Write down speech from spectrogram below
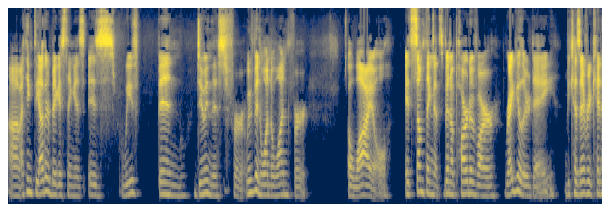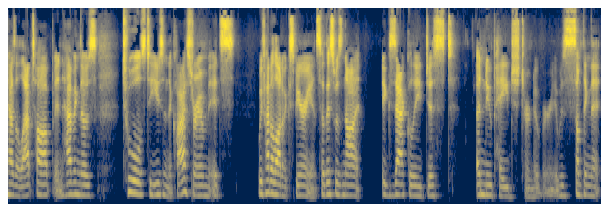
um, I think the other biggest thing is is we've been doing this for we've been one to one for a while. It's something that's been a part of our regular day because every kid has a laptop and having those tools to use in the classroom. It's we've had a lot of experience, so this was not exactly just a new page turned over. It was something that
